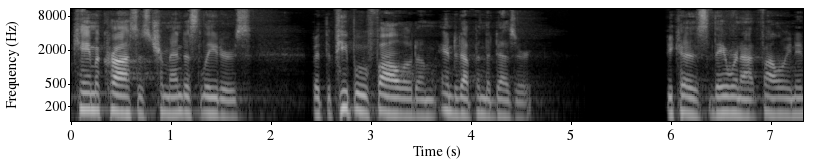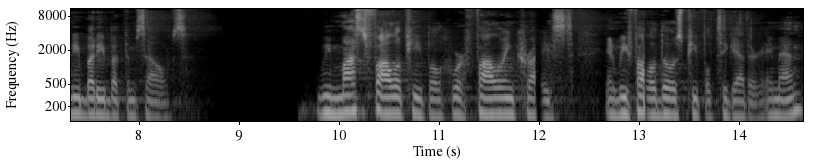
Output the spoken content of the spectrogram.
came across as tremendous leaders, but the people who followed them ended up in the desert because they were not following anybody but themselves we must follow people who are following Christ, and we follow those people together. Amen?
